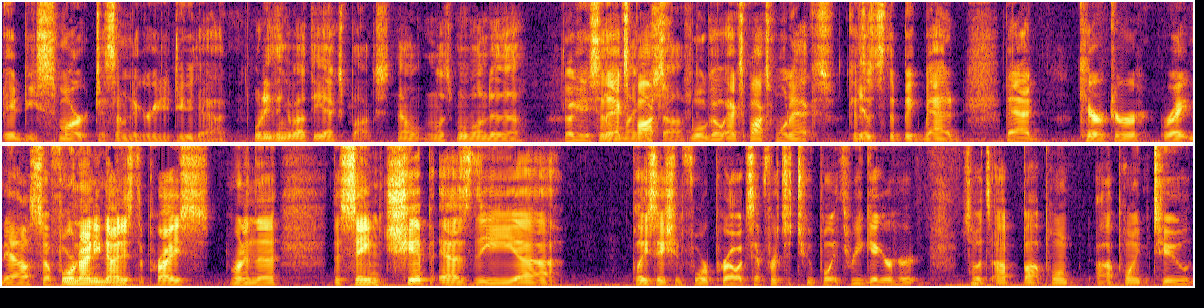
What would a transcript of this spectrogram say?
it'd be smart to some degree to do that. What do you think about the Xbox? Now let's move on to the. Okay, so the So Xbox Microsoft. will go Xbox One X because Yep. it's the big bad bad character right now. So four ninety nine is the price, running the the same chip as the uh, PlayStation Four Pro, except for it's a two point three gigahertz, so it's up uh, point uh, point two.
